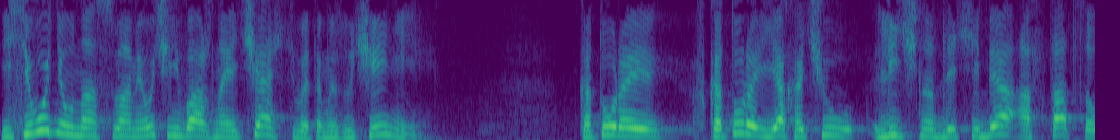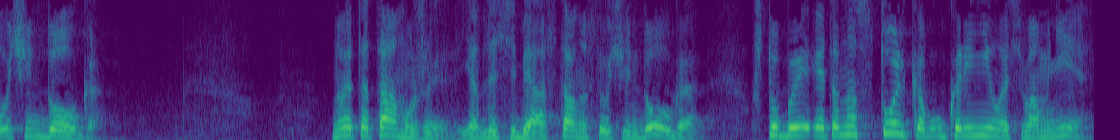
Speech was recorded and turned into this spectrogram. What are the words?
И сегодня у нас с вами очень важная часть в этом изучении, которой, в которой я хочу лично для себя остаться очень долго. Но это там уже я для себя останусь очень долго, чтобы это настолько укоренилось во мне,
